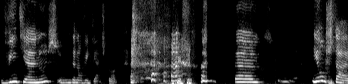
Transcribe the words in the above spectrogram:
20 anos, ainda não 20 anos, pronto. eu estar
